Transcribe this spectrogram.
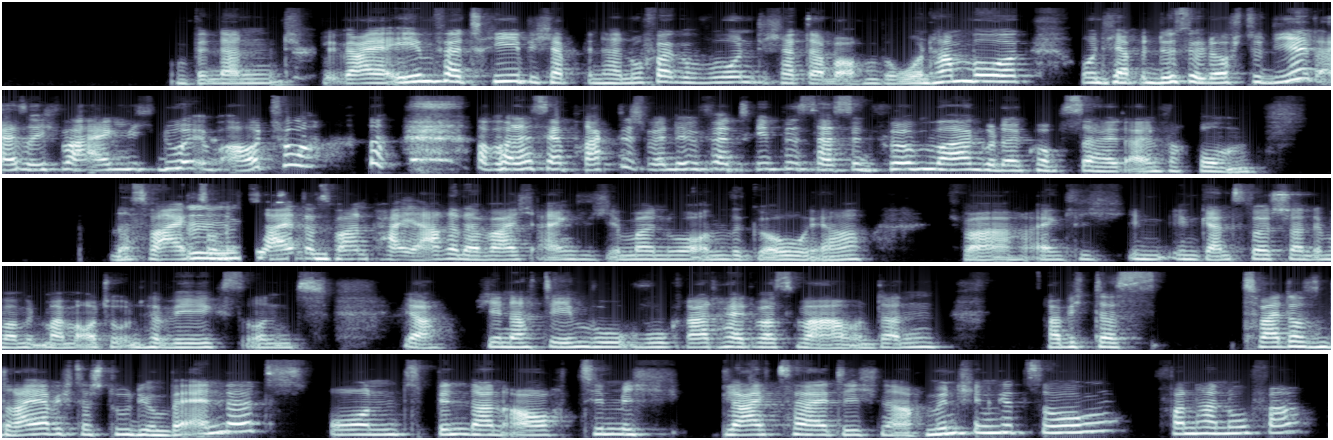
Und bin dann, ich war ja eh im Vertrieb, ich habe in Hannover gewohnt, ich hatte aber auch ein Büro in Hamburg und ich habe in Düsseldorf studiert. Also ich war eigentlich nur im Auto. aber das ist ja praktisch, wenn du im Vertrieb bist, hast du einen Firmenwagen oder kommst du halt einfach rum. Das war eigentlich so eine mhm. Zeit, das waren ein paar Jahre, da war ich eigentlich immer nur on the go, ja. Ich war eigentlich in, in ganz Deutschland immer mit meinem Auto unterwegs und ja, je nachdem, wo, wo gerade halt was war. Und dann habe ich das 2003 habe ich das Studium beendet und bin dann auch ziemlich gleichzeitig nach München gezogen von Hannover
